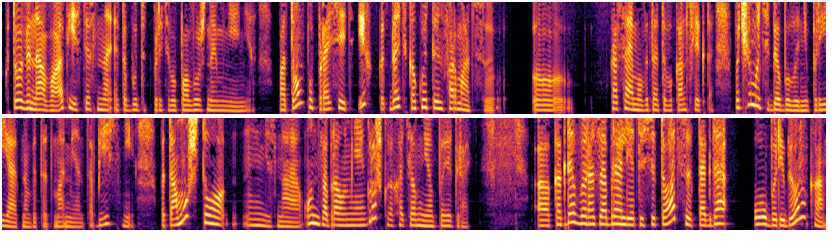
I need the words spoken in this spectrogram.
Кто виноват, естественно, это будет противоположное мнение. Потом попросить их дать какую-то информацию э, касаемо вот этого конфликта. Почему тебе было неприятно в этот момент? Объясни. Потому что, не знаю, он забрал у меня игрушку, я хотел в нее поиграть. А когда вы разобрали эту ситуацию, тогда оба ребенка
